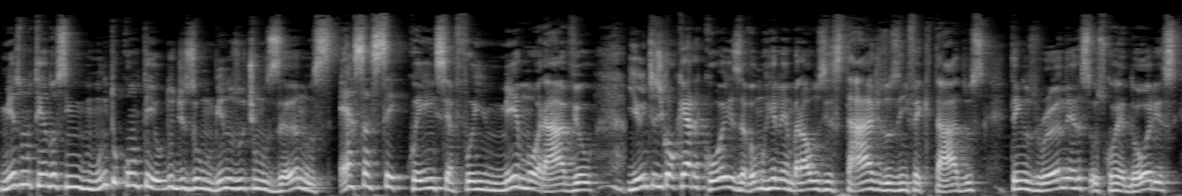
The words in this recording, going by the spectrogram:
mesmo tendo assim muito conteúdo de zumbi nos últimos anos, essa sequência foi memorável. E antes de qualquer coisa, vamos relembrar os estágios dos infectados. Tem os runners, os corredores,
